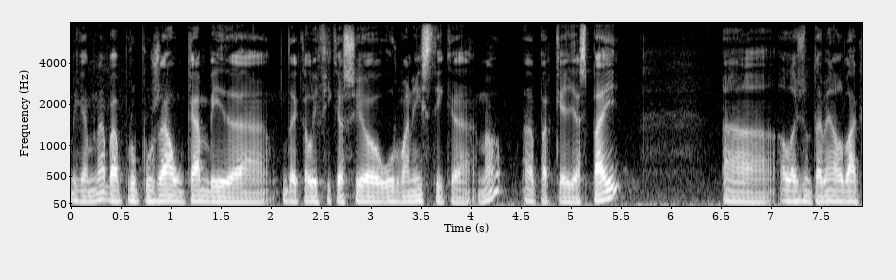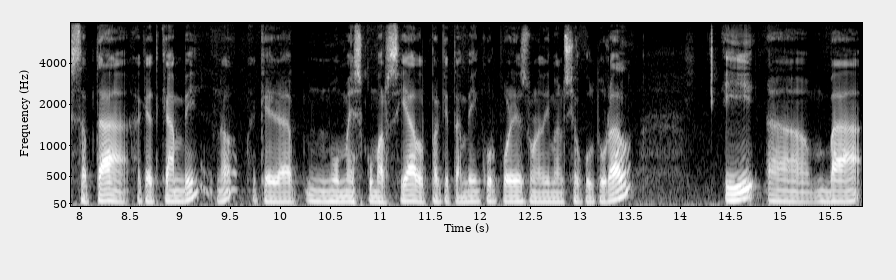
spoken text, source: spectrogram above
diguem-ne va proposar un canvi de, de qualificació urbanística no? Eh, per aquell espai. Eh, L'Ajuntament el va acceptar, aquest canvi, no? que era només comercial perquè també incorporés una dimensió cultural, i eh, va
